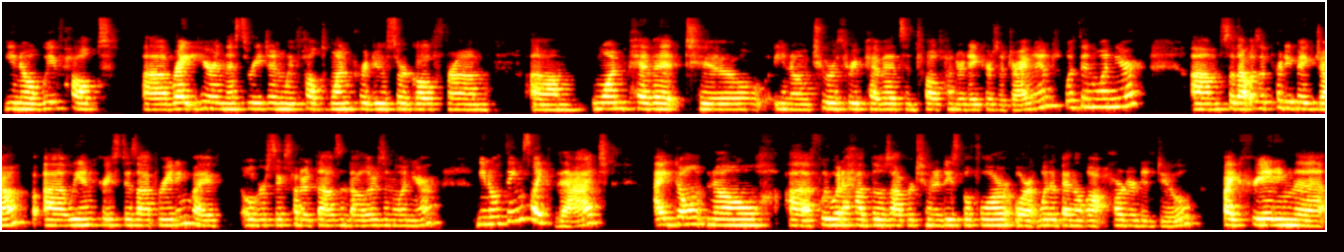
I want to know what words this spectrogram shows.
you know, we've helped uh, right here in this region, we've helped one producer go from um, one pivot to, you know, two or three pivots and 1,200 acres of dry land within one year. Um, so that was a pretty big jump. Uh, we increased his operating by over $600,000 in one year. You know, things like that. I don't know uh, if we would have had those opportunities before, or it would have been a lot harder to do. By creating the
